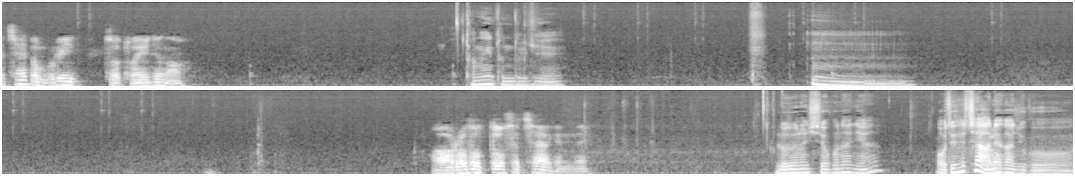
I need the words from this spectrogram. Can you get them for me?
세차해도 물이 저 돈이 드나? 당연히 돈 들지 음 아, 로도 또 세차해야겠네. 로드는 지저분하냐? 어제 세차 안 어. 해가지고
